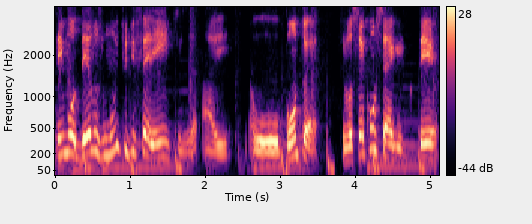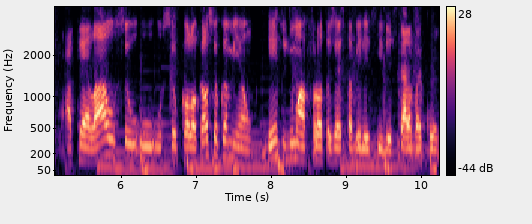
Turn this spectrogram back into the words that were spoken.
tem modelos muito diferentes aí. O ponto é, se você consegue ter, atrelar o seu, o, o, seu, colocar o seu caminhão dentro de uma frota já estabelecida, esse cara vai com,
